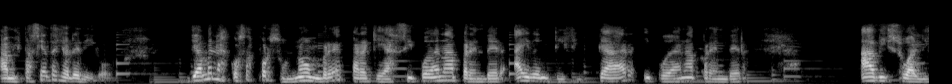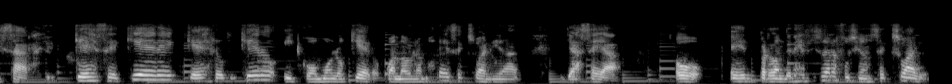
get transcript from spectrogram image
a mis pacientes yo le digo, llamen las cosas por su nombre para que así puedan aprender a identificar y puedan aprender a visualizar qué se quiere, qué es lo que quiero y cómo lo quiero. Cuando hablamos de sexualidad, ya sea, o, eh, perdón, del ejercicio de la fusión sexual,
